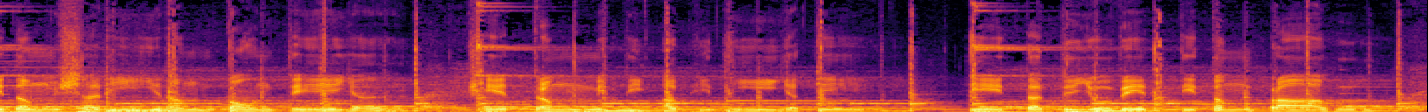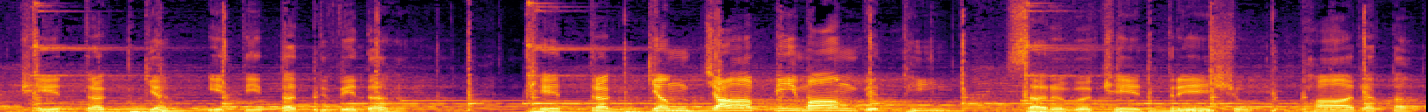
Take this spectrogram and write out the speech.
इदं शरीरं कौन्तेय क्षेत्रमिति अभिधीयते। एतद्यो वेत्ति तं प्राहुः क्षेत्रज्ञ इति तद्विदः। क्षेत्रज्ञं चापि माँ विद्धि, सर्वक्षेत्रेषु भारत।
